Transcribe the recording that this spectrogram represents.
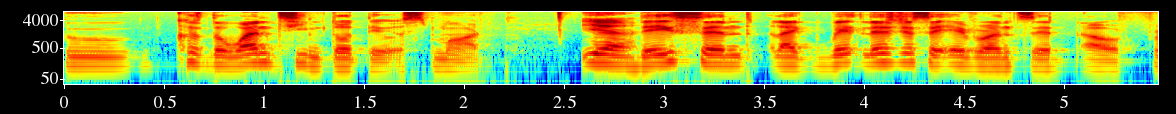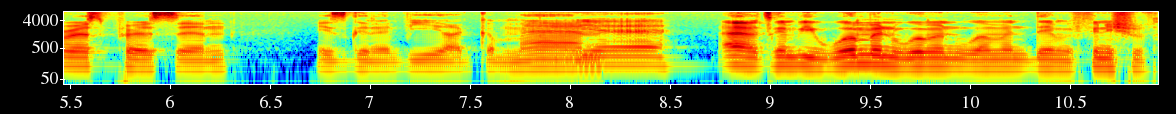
who, because the one team thought they were smart, Yeah. they sent, like, let's just say everyone said our first person is going to be like a man. yeah. Uh, it's to be woman, woman, woman. Then we finish with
